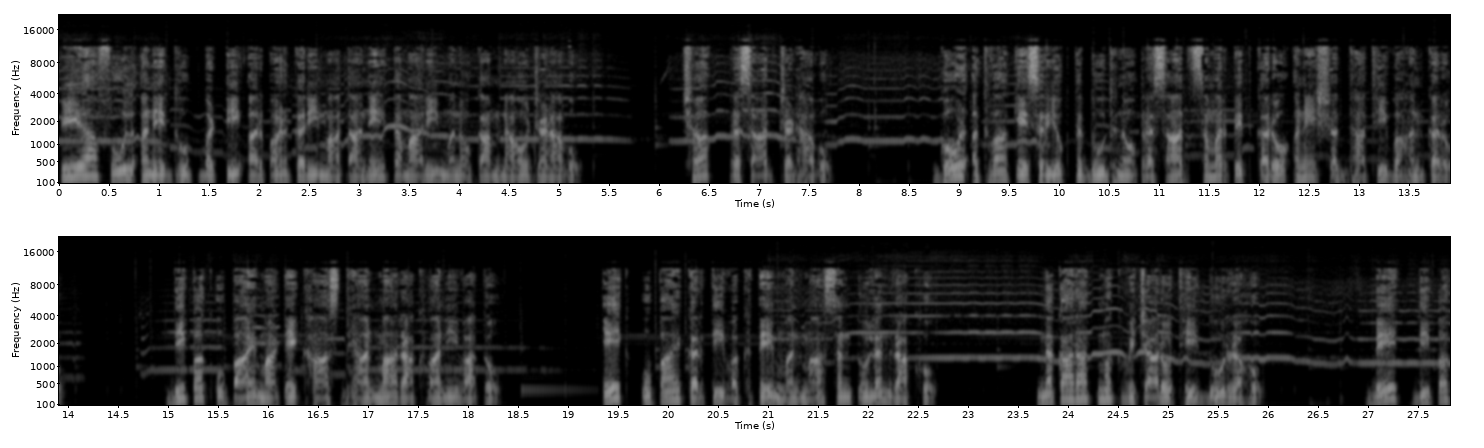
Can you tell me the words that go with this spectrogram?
પીળા ફૂલ અને ધૂપબટ્ટી અર્પણ કરી માતાને તમારી મનોકામનાઓ જણાવો. છ પ્રસાદ ચઢાવો. ગોળ અથવા કેસરયુક્ત દૂધનો પ્રસાદ સમર્પિત કરો અને શ્રદ્ધાથી વહન કરો. દીપક ઉપાય માટે ખાસ ધ્યાનમાં રાખવાની વાતો. એક, ઉપાય કરતી વખતે મનમાં સંતુલન રાખો. નકારાત્મક વિચારોથી દૂર રહો. બે, દીપક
